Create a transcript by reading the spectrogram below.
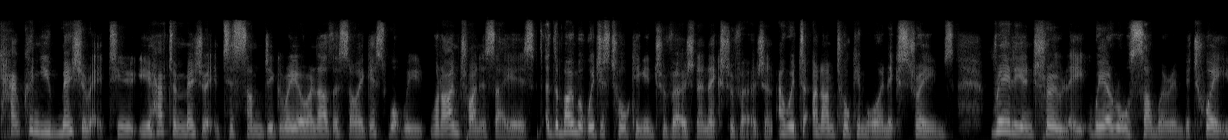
how can you measure it you, you have to measure it to some degree or another so i guess what we what i'm trying to say is at the moment we're just talking introversion and extroversion and, we're t- and i'm talking more in extremes really and truly we are all somewhere in between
